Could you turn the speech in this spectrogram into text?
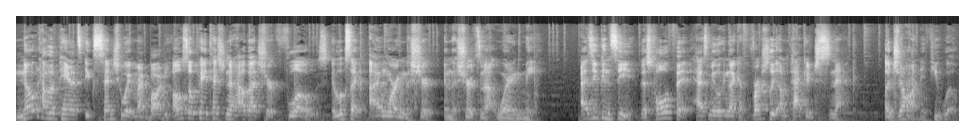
Note how the pants accentuate my body. Also pay attention to how that shirt flows. It looks like I'm wearing the shirt and the shirt's not wearing me. As you can see, this whole fit has me looking like a freshly unpackaged snack. A John, if you will.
